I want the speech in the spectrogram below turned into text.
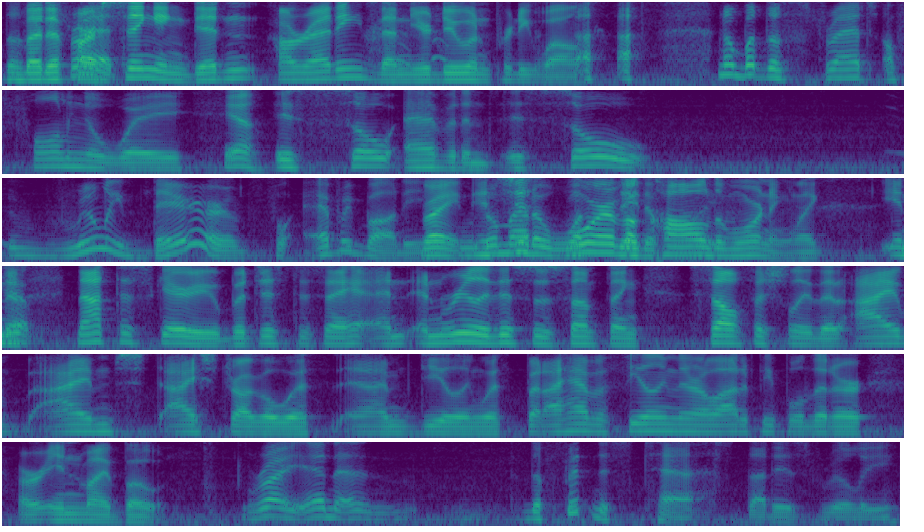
the But if our singing didn't already, then you're doing pretty well. no, but the threat of falling away Yeah. is so evident, is so really there for everybody. right. No it's matter just what more of a call to warning. Like, you know, Yep. not to scare you, but just to say, and, and really this was something selfishly that I, I'm, I struggle with, and I'm dealing with, but I have a feeling there are a lot of people that are, are in my boat. Right, and, and the fitness test that is really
